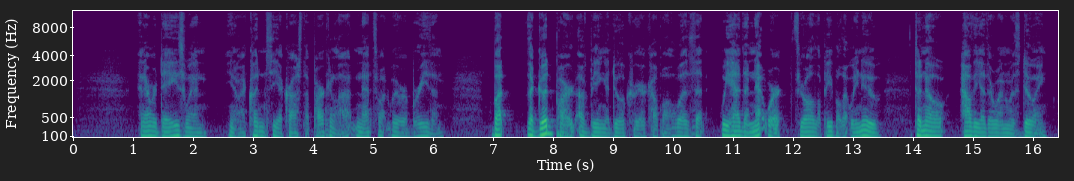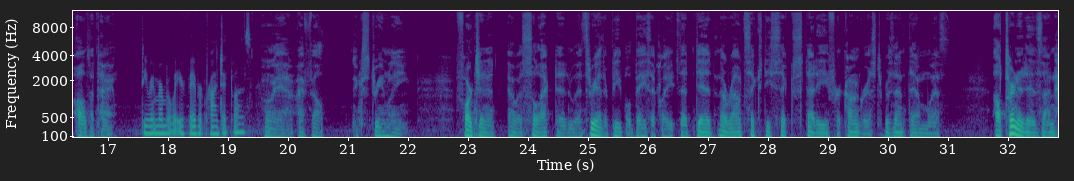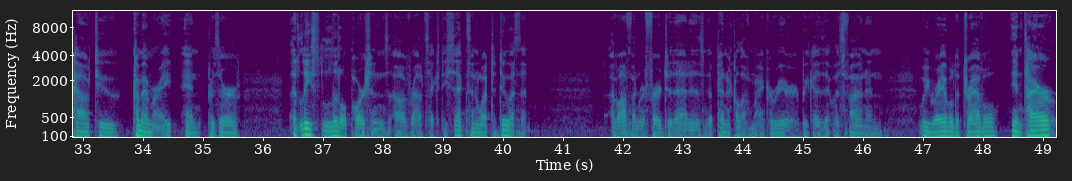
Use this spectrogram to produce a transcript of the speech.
And there were days when, you know, I couldn't see across the parking lot, and that's what we were breathing. But the good part of being a dual career couple was that we had the network through all the people that we knew to know how the other one was doing all the time. Do you remember what your favorite project was? Oh, yeah. I felt extremely fortunate. I was selected with three other people basically that did the Route 66 study for Congress to present them with alternatives on how to commemorate and preserve at least little portions of Route 66 and what to do with it. I've often referred to that as the pinnacle of my career because it was fun and we were able to travel the entire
